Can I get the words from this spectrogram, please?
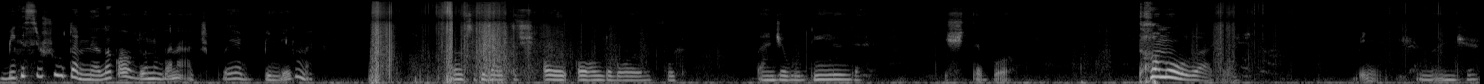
Birisi şurada neler olduğunu bana açıklayabilir mi? 18 atış oldu bu oyun full. Bence bu değil de. İşte bu. Tam oldu arkadaşlar. Benim için bence.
